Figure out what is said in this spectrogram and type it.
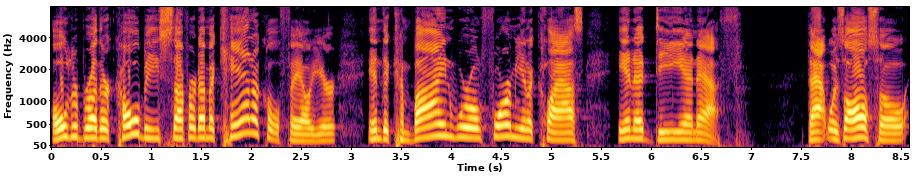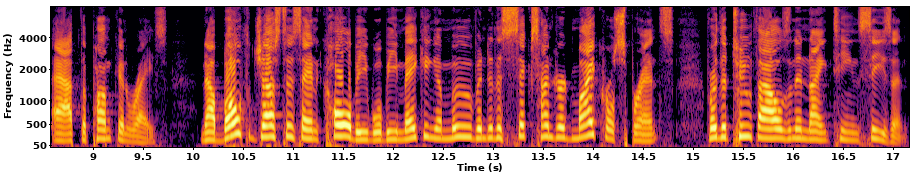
Older brother Colby suffered a mechanical failure in the combined world formula class in a DNF. That was also at the pumpkin race. Now, both Justice and Colby will be making a move into the 600 micro sprints for the 2019 season.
